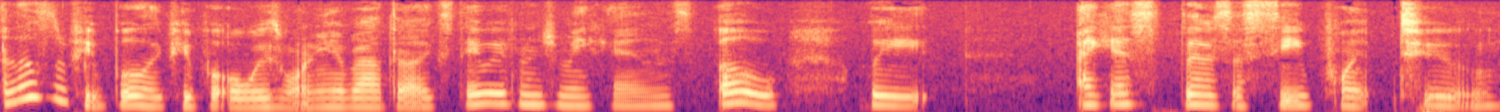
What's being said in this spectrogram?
And those are people like people always warn you about. They're like, stay away from Jamaicans. Oh, wait. I guess there's a C point two.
